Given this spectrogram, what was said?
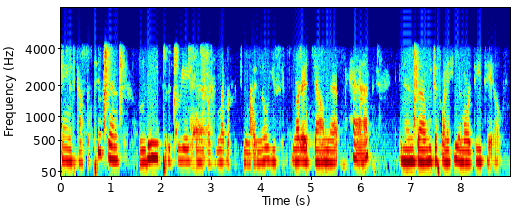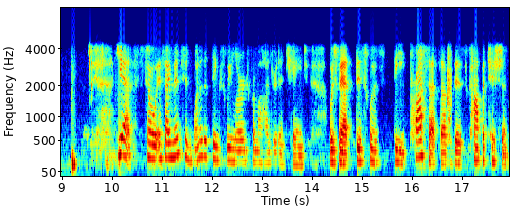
Change competition lead to the creation of Lever for Change? I know you started down that path, and um, we just want to hear more details. Yes, so, as I mentioned, one of the things we learned from 100 and Change was that this was the process of this competition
